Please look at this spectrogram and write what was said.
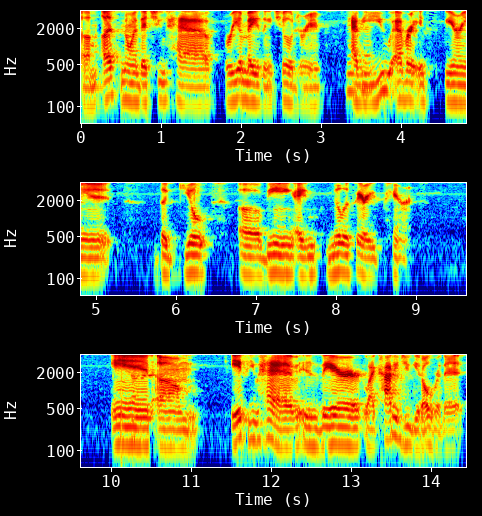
um, us knowing that you have three amazing children, mm-hmm. have you ever experienced the guilt of being a military parent? And um, if you have, is there like, how did you get over that?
